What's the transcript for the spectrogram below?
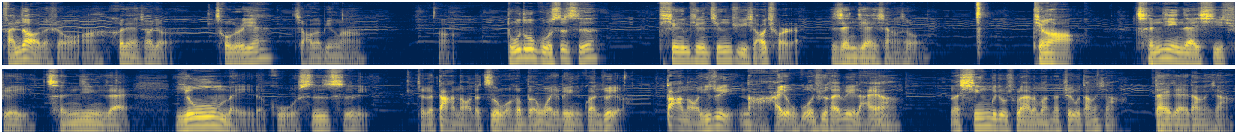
烦躁的时候啊，喝点小酒，抽根烟，嚼个槟榔。啊，读读古诗词，听听京剧小曲儿，人间享受，挺好。沉浸在戏曲里，沉浸在优美的古诗词里，这个大脑的自我和本我也被你灌醉了。大脑一醉，哪还有过去还未来啊？那心不就出来了吗？那只有当下，待在当下，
